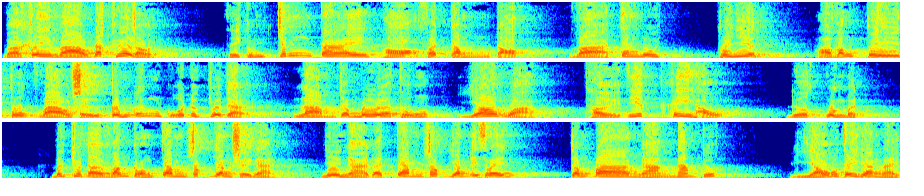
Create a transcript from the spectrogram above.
Và khi vào đất hứa rồi, thì cũng chính tay họ phải trồng trọt và chăn nuôi. Tuy nhiên họ vẫn tùy thuộc vào sự cung ứng của đức chúa trời, làm cho mưa thuận, gió hòa, thời tiết khí hậu được quân bình. Đức chúa trời vẫn còn chăm sóc dân sự ngài, như ngài đã chăm sóc dân israel trong ba ngàn năm trước. Dẫu thế gian này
